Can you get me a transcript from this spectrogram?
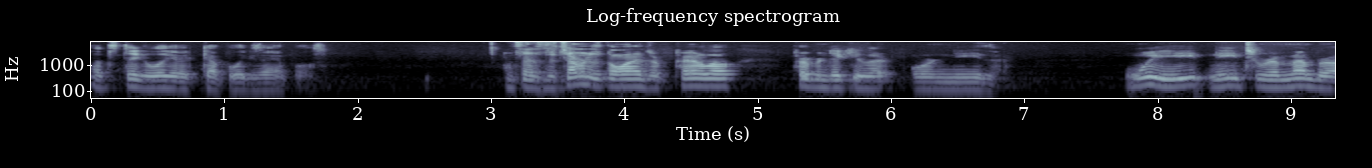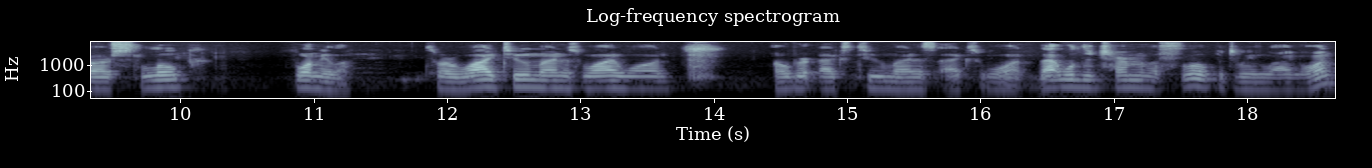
Let's take a look at a couple examples. It says determine if the lines are parallel, perpendicular, or neither. We need to remember our slope formula. So our y2 minus y1 over x2 minus x1. That will determine the slope between line 1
